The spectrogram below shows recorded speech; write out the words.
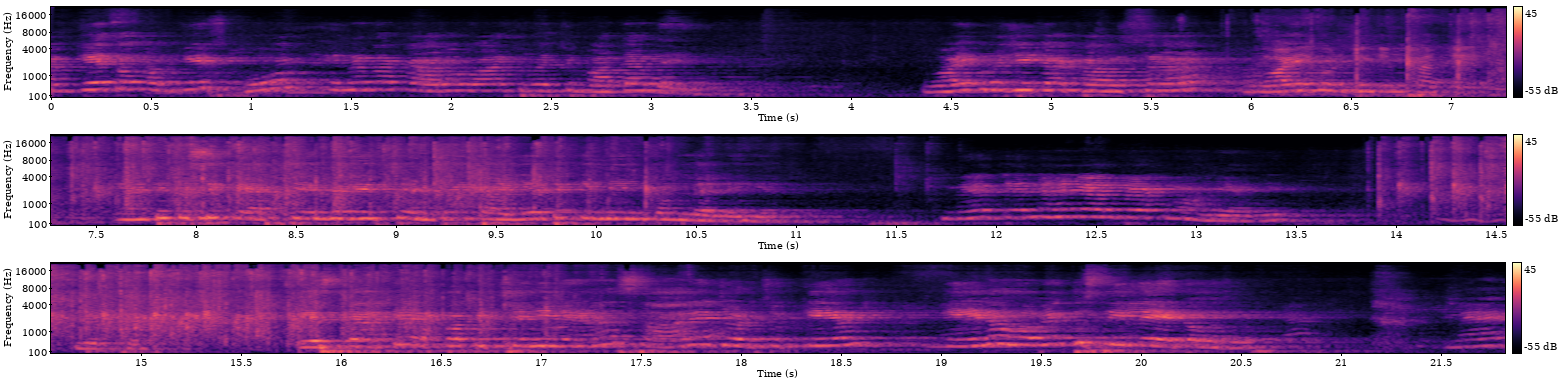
ਅੱਗੇ ਤੋਂ ਅੱਗੇ ਹੋਰ ਇਹਨਾਂ ਦਾ ਕਾਰੋਬਾਰ ਦੇ ਵਿੱਚ ਵਾਧਾ ਦੇਈ। ਵਾਹਿਗੁਰੂ ਜੀ ਕਾ ਖਾਲਸਾ। ਵਾਹਿਗੁਰੂ ਜੀ ਕੀ ਫਤਿਹ। ਆਂਟੀ ਤੁਸੀਂ ਕੈਪਚਰ ਦੇ ਵਿੱਚ ਐਂਟਰੀ ਪਾਈ ਹੈ ਤੇ ਕਿੰਨੀ ਇਨਕਮ ਲੈ ਲਈ ਹੈ ਮੈਂ 3000 ਰੁਪਏ ਕਮਾ ਲਿਆ ਜੀ ਦੇਖੋ ਇਸ ਕਰਕੇ ਆਪਾਂ ਪਿੱਛੇ ਨਹੀਂ ਰਹਿਣਾ, ਸਾਰੇ ਜੁੜ ਚੁੱਕੇ ਆ। ਇਹ ਨਾ ਹੋਵੇ ਤੁਸੀਂ ਲੇਟ ਹੋ ਜਾਓ। ਮੈਂ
